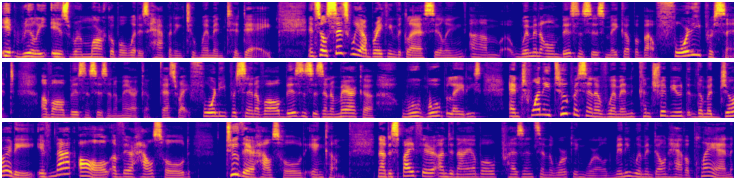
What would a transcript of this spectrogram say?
It really is remarkable what is happening to women today. And so, since we are breaking the glass ceiling, um, women owned businesses make up about 40% of all businesses in America. That's right, 40% of all businesses in America. Whoop, whoop, ladies. And 22% of women contribute the majority, if not all, of their household to their household income. Now, despite their undeniable presence in the working world, many women don't have a plan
